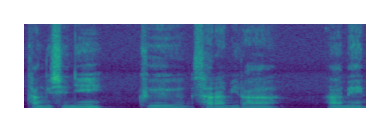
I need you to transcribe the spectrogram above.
당신이 그 사람이라. 아멘.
